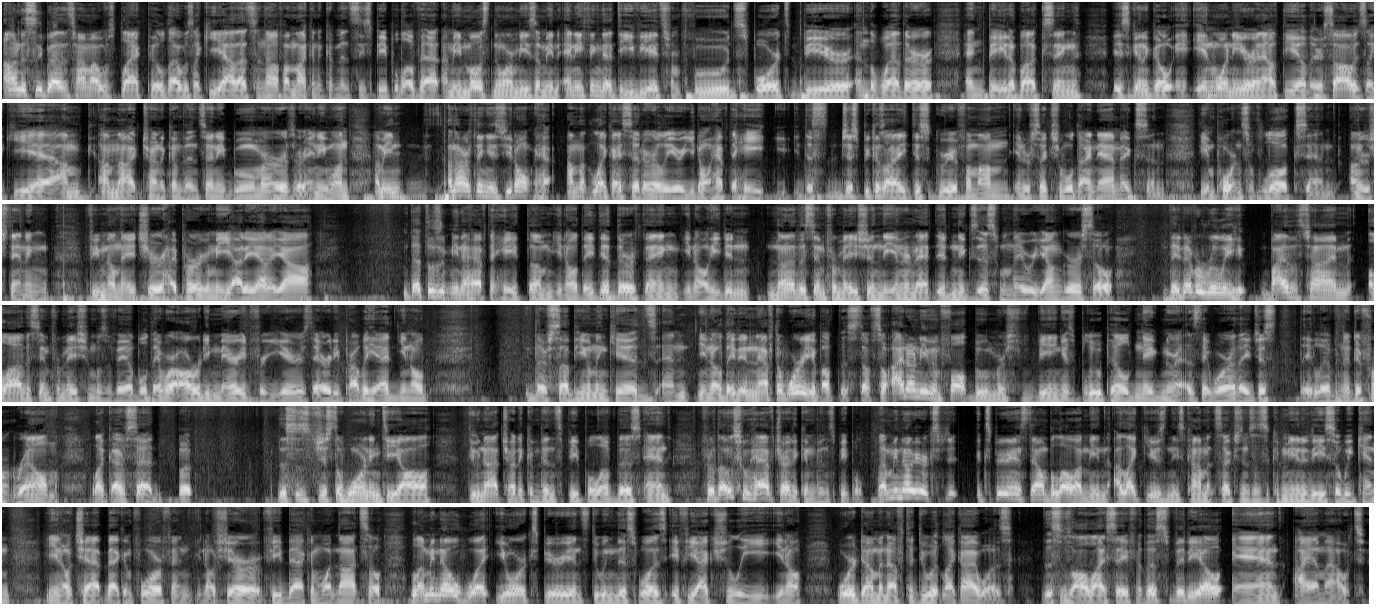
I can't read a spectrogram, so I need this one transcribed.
honestly, by the time I was black pilled, I was like, yeah, that's enough. I'm not going to convince these people of that. I mean, most normies, I mean, anything that deviates from food, sports, beer, and the weather, and beta boxing is going to go in one ear and out the other. So I was like, yeah, I'm, I'm not trying to convince any boomers or anyone. I mean, another thing is you don't, I'm not, like I said earlier, you don't have to hate this just because I disagree with them on intersexual dynamics and the importance of looks and understanding female nature, hypergamy, yada, yada, yada. That doesn't mean I have to hate them. You know, they did their thing. You know, he didn't, none of this information, the internet didn't exist when they were younger. So they never really, by the time a lot of this information was available, they were already married for years. They already probably had, you know, their subhuman kids and you know they didn't have to worry about this stuff so i don't even fault boomers for being as blue pilled and ignorant as they were they just they live in a different realm like i've said but this is just a warning to y'all. Do not try to convince people of this. And for those who have tried to convince people, let me know your ex experience down below. I mean, I like using these comment sections as a community so we can, you know, chat back and forth and, you know, share feedback and whatnot. So let me know what your experience doing this was if you actually, you know, were dumb enough to do it like I was. This is all I say for this video, and I am out.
